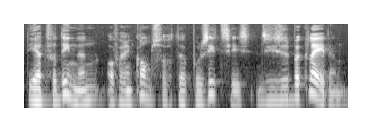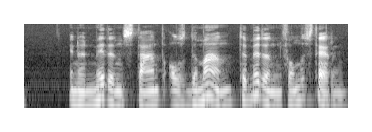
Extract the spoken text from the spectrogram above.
die het verdienden overeenkomstig de posities die ze bekleden, in hun midden staand als de maan te midden van de sterren.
